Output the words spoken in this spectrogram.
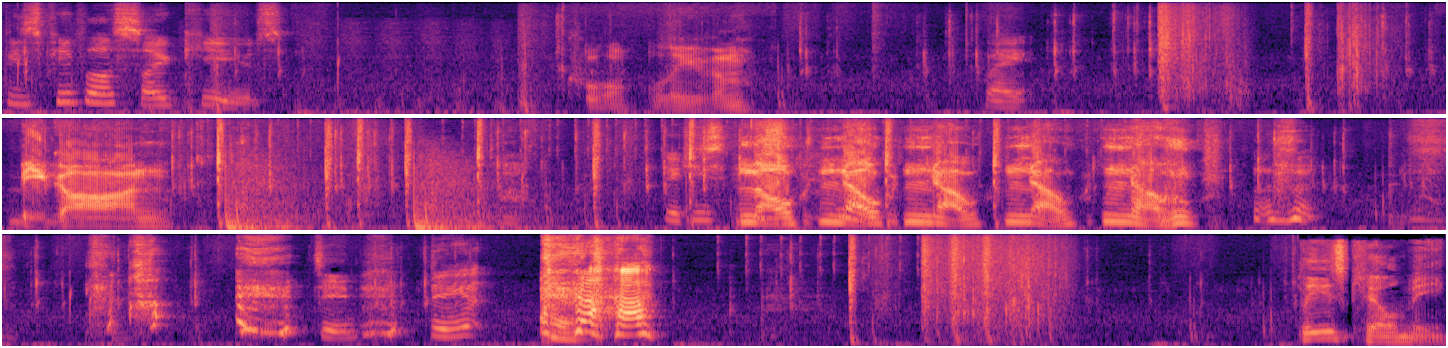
These people are so cute. Cool. Leave them. Wait. Be gone. Dude, he's. No, no, no, no, no. Dude, dude. Please kill me.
